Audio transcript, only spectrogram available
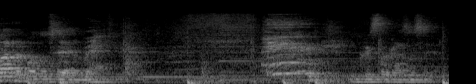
usare la clay bar quando serve. In questo caso serve.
